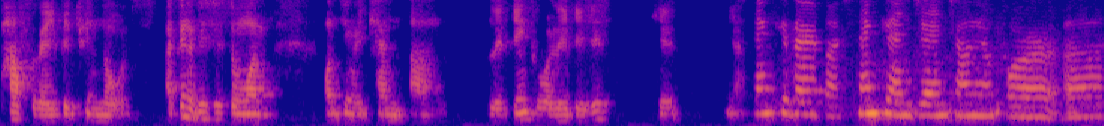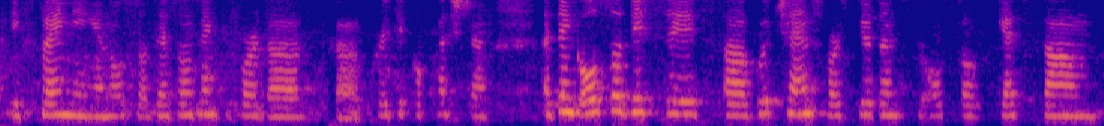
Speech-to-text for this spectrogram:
pathway between nodes. I think this is the one, one thing we can um, really think or revisit here. Yeah. Thank you very much. Thank you, Andre and Changyun, for uh, explaining, and also Daesung, thank you for the uh, critical question. I think also this is a good chance for students to also get some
